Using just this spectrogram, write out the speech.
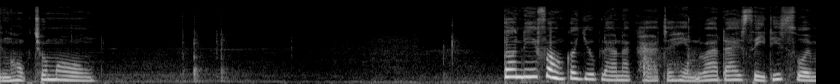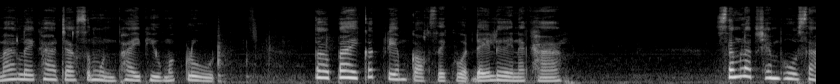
4-6 ชั่วโมง ตอนนี้ฟองก็ยุบแล้วนะคะ จะเห็นว่าได้สีที่สวยมากเลยค่ะ จากสมุนไพรผิวมะกรูด ต่อไปก็เตรียมกรอกใส่ขวดได้เลยนะคะสำหรับแชมพูสระ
